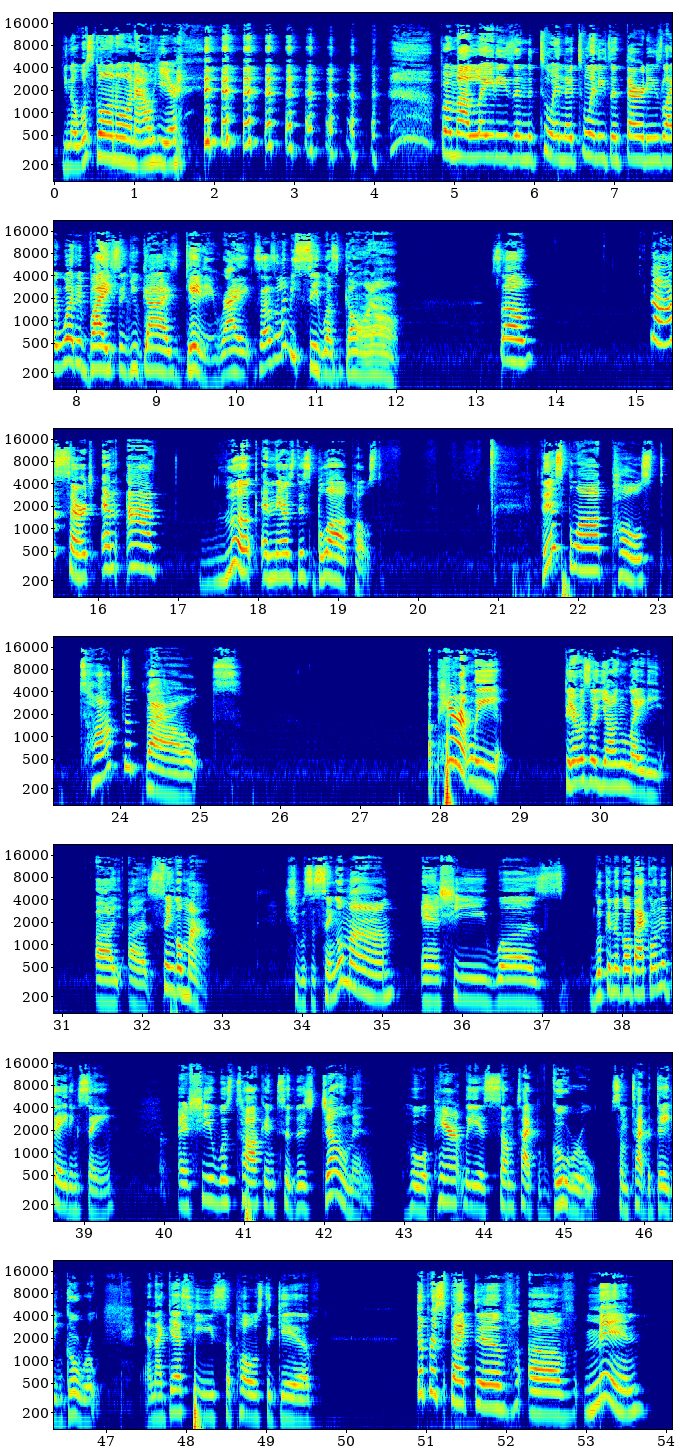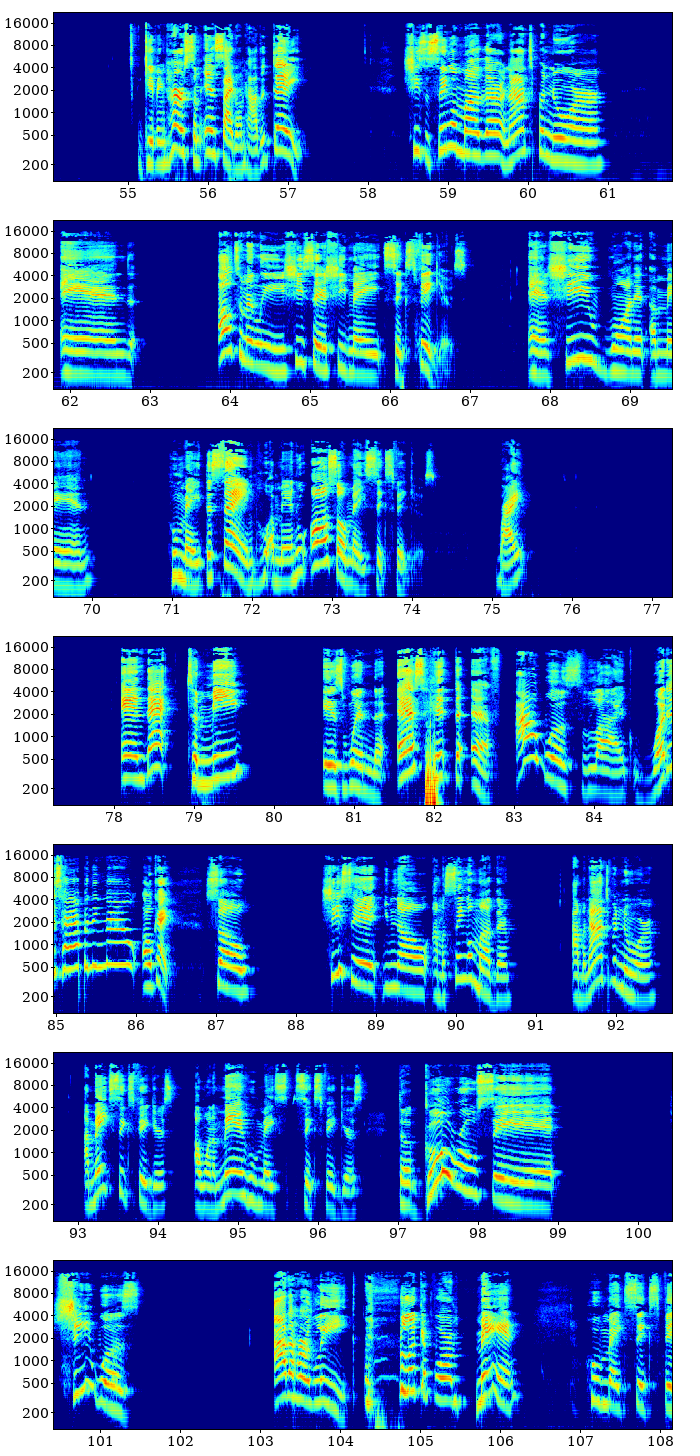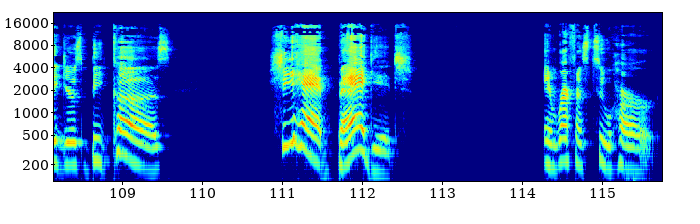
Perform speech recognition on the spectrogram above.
You know, what's going on out here? For my ladies in the tw- in their 20s and 30s, like what advice are you guys getting, right? So I was like, let me see what's going on. So, no, I search and I look, and there's this blog post. This blog post talked about apparently there was a young lady, a single mom. She was a single mom and she was looking to go back on the dating scene. And she was talking to this gentleman who apparently is some type of guru, some type of dating guru. And I guess he's supposed to give the perspective of men giving her some insight on how to date. She's a single mother, an entrepreneur, and ultimately she says she made six figures. And she wanted a man who made the same, who a man who also made six figures, right? And that to me is when the S hit the F. I was like, what is happening now? Okay, so she said, you know, I'm a single mother, I'm an entrepreneur, I make six figures, I want a man who makes six figures. The guru said, she was out of her league looking for a man who makes six figures because she had baggage in reference to her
